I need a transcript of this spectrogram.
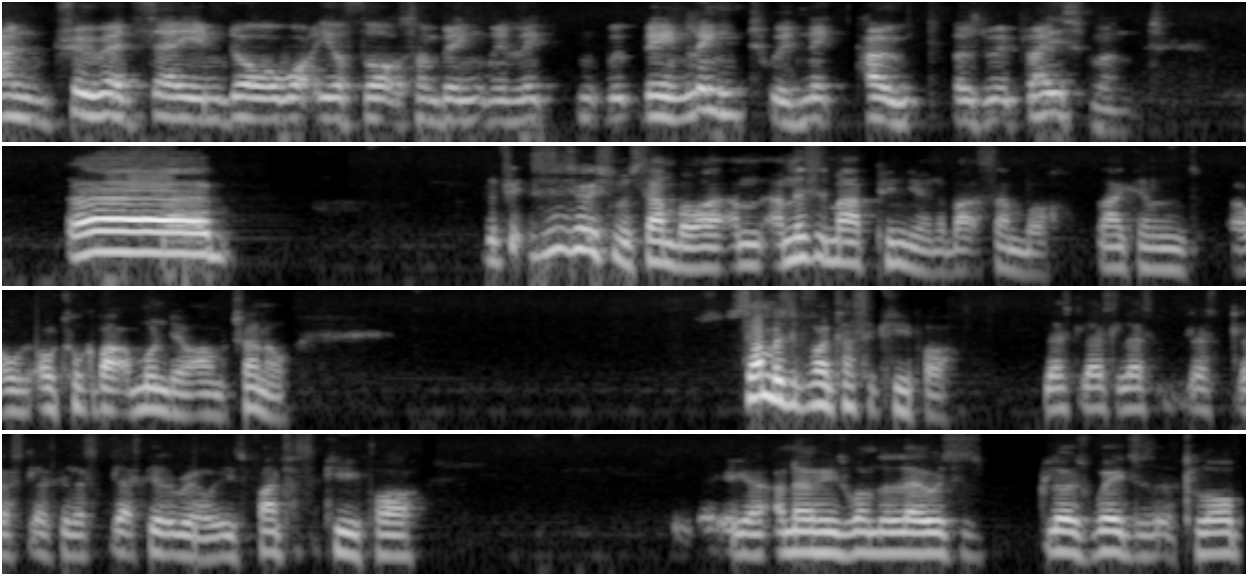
And True Red saying, Dor, what are your thoughts on being, with being linked with Nick Pope as replacement? Um, the situation with Samba, and, and this is my opinion about Samba. Like, and I'll, I'll talk about it on Monday on the channel. Samba's a fantastic keeper. Let's let's let's let's let's let's let's, let's get it real. He's a fantastic keeper. I know he's one of the lowest lowest wages at the club.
